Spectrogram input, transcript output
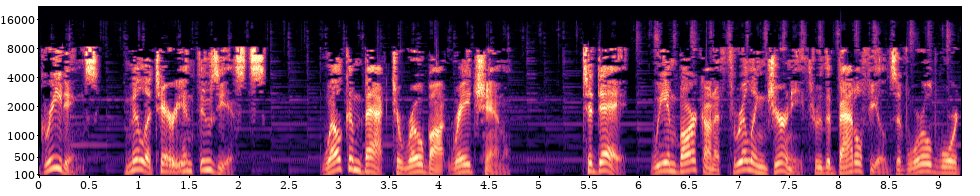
Greetings, military enthusiasts. Welcome back to Robot Ray Channel. Today, we embark on a thrilling journey through the battlefields of World War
